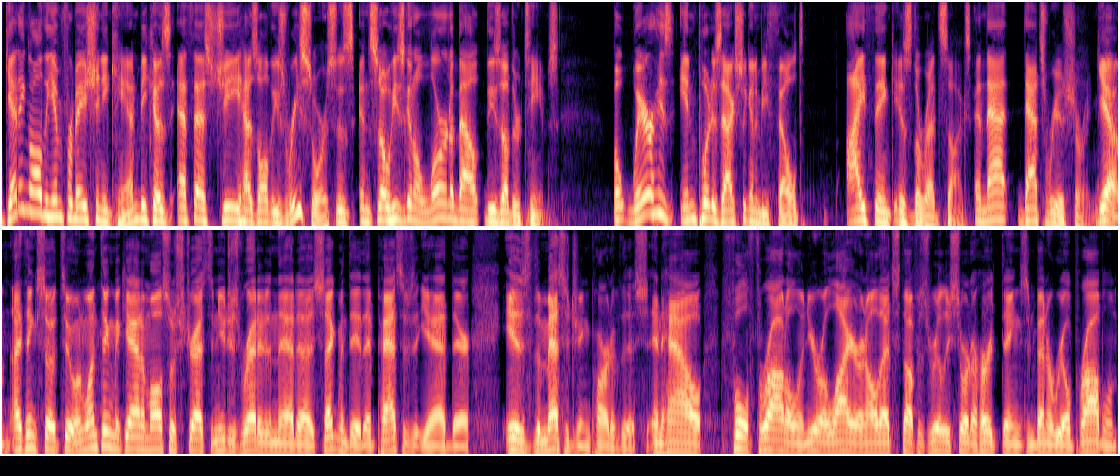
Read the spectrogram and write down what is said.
getting all the information he can because FSG has all these resources, and so he's going to learn about these other teams. But where his input is actually going to be felt, I think, is the Red Sox, and that that's reassuring. Yeah, I think so too. And one thing McAdam also stressed, and you just read it in that uh, segment there, that passage that you had there, is the messaging part of this and how full throttle and you're a liar and all that stuff has really sort of hurt things and been a real problem.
